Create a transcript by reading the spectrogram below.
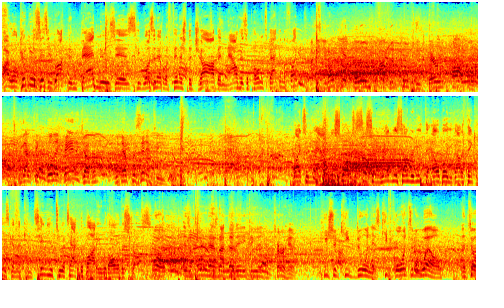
All right, well, good news is he rocked him. Bad news is he wasn't able to finish the job, and now his opponent's back in the fight. I mean, you don't get those opportunities very often. You got to take full advantage of them when they're presented to you. All right, so now we start to see some redness underneath the elbow. You got to think he's going to continue to attack the body with all of his strikes. Well, his opponent has not done anything to deter him. He should keep doing this, keep going to the well until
